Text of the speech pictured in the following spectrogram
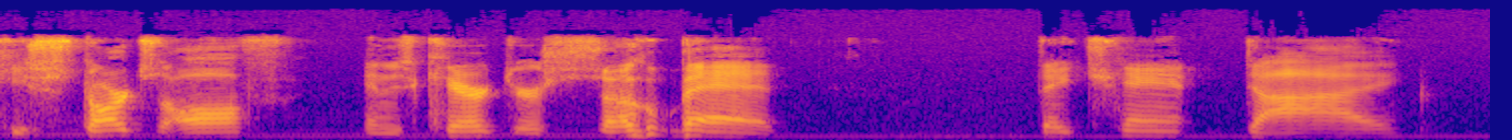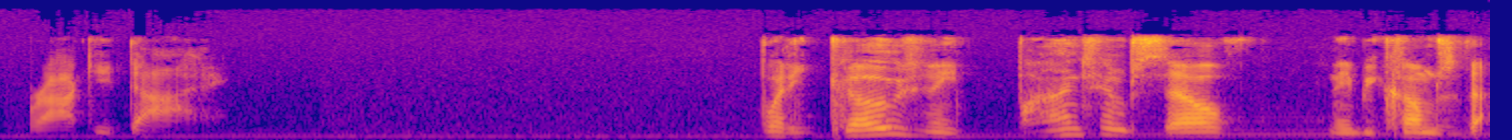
He starts off, and his character is so bad. They chant "Die, Rocky, die." but he goes and he finds himself and he becomes the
